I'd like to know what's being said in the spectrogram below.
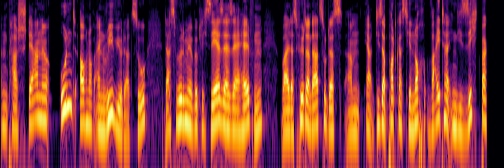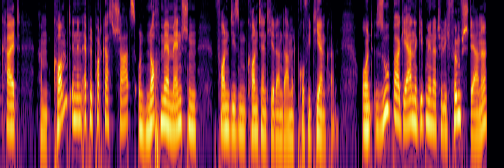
ein paar Sterne und auch noch ein Review dazu. Das würde mir wirklich sehr, sehr, sehr helfen, weil das führt dann dazu, dass ähm, ja, dieser Podcast hier noch weiter in die Sichtbarkeit ähm, kommt in den Apple Podcast Charts und noch mehr Menschen von diesem Content hier dann damit profitieren können. Und super gerne gib mir natürlich fünf Sterne,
